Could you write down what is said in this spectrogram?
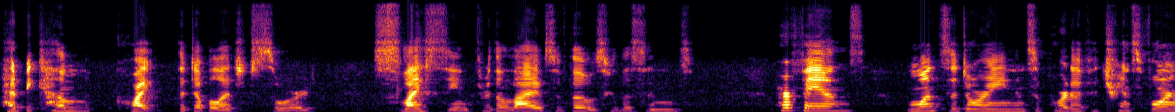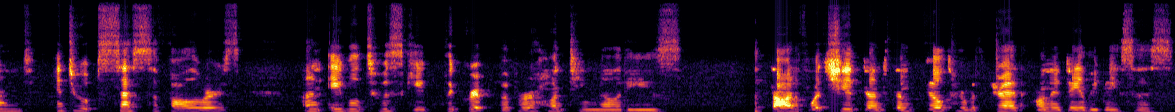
had become quite the double edged sword, slicing through the lives of those who listened. Her fans, once adoring and supportive, had transformed into obsessive followers, unable to escape the grip of her haunting melodies. The thought of what she had done to them filled her with dread on a daily basis.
